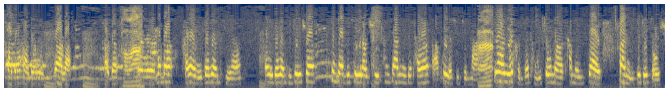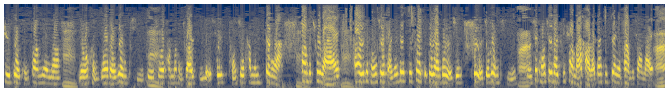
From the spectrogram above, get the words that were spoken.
好的，好的，我知道了。嗯，好的。好吧呃，那么还有一个问题啊，还有一个问题就是说，现在不是要去参加那个台湾法会的事情吗？啊因为有很多同修呢，他们在办理这些手续过程方面呢，嗯有很多的问题，就是说他们很着急，有些同修他们证啊、嗯放不出来，嗯还有一些同修反正就是各式各样都有些都有些问题，哎有些同修的机票买好了，但是证又办不下来，啊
